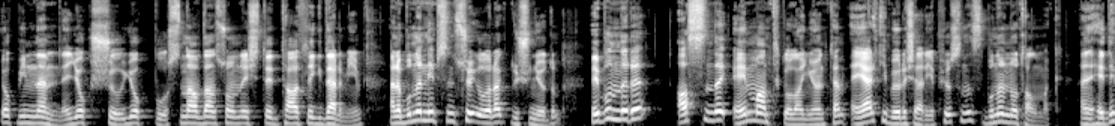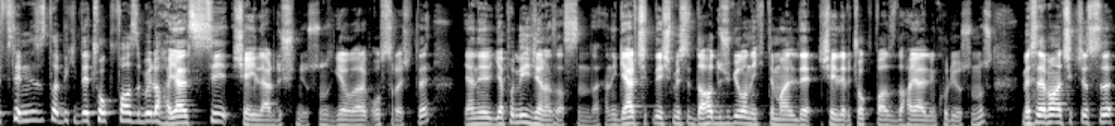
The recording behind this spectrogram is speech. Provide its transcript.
Yok bilmem ne, yok şu, yok bu. Sınavdan sonra işte tatile gider miyim? Hani bunların hepsini sürekli olarak düşünüyordum. Ve bunları aslında en mantıklı olan yöntem eğer ki böyle şeyler yapıyorsanız buna not almak. Hani hedeflerinizi tabii ki de çok fazla böyle hayalsi şeyler düşünüyorsunuz genel olarak o süreçte. Yani yapamayacağınız aslında. Hani gerçekleşmesi daha düşük olan ihtimalde şeyleri çok fazla hayalini kuruyorsunuz. Mesela ben açıkçası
